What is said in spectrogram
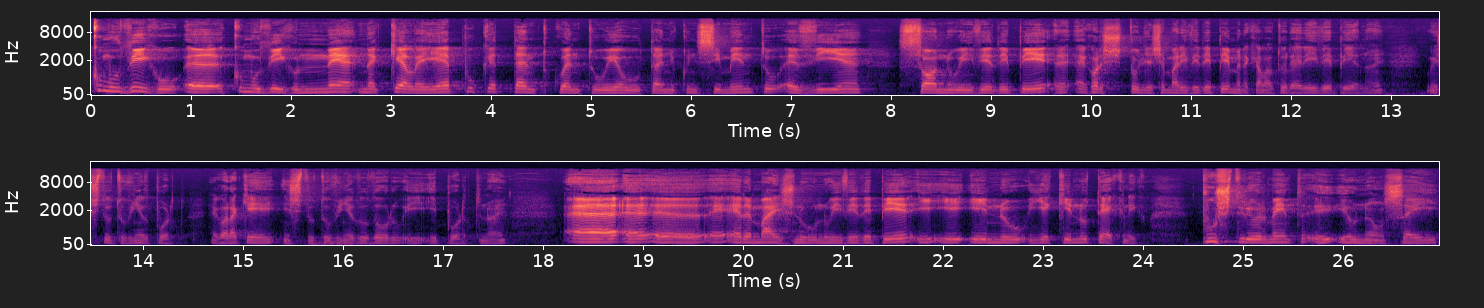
como digo, eh, como digo naquela época, tanto quanto eu tenho conhecimento, havia só no IVDP, eh, agora estou-lhe a chamar IVDP, mas naquela altura era IVP, não é? O Instituto Vinha de Porto agora aqui é Instituto Vinha do Douro e, e Porto, não é? Ah, ah, ah, era mais no, no IVDP e, e, e, no, e aqui no técnico. Posteriormente, eu não sei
